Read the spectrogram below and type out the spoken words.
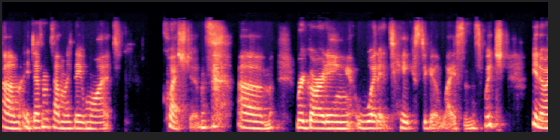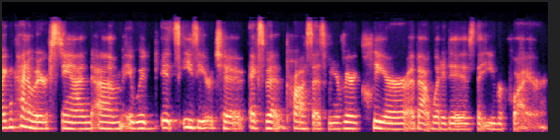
Um, it doesn't sound like they want questions um, regarding what it takes to get licensed, which you know, I can kind of understand um, it would, it's easier to expedite the process when you're very clear about what it is that you require.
